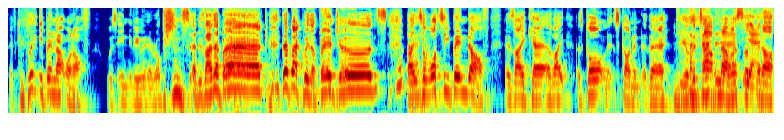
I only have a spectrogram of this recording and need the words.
They've completely been that one off. Was interview interruptions, and it's like they're back. They're back with a vengeance. Like, so what's he binned off? It's like, uh, like as Gauntlet's gone into the, the other tab now or something. Yes. Or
